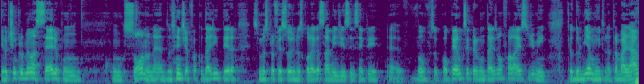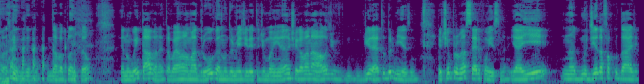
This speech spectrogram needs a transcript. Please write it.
Eu tinha um problema sério com, com sono, né, durante a faculdade inteira. Isso meus professores, meus colegas sabem disso, eles sempre é, vão, qualquer um que você perguntar, eles vão falar isso de mim, que eu dormia muito, né? Eu trabalhava, dava plantão. Eu não aguentava, né? Trabalhava na madruga, não dormia direito de manhã, chegava na aula de direto dormia, assim. Eu tinha um problema sério com isso, né? E aí, no, no dia da faculdade,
